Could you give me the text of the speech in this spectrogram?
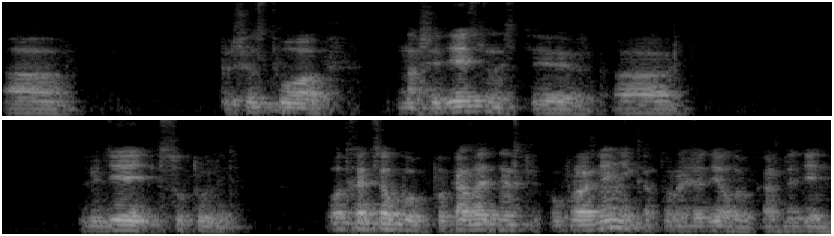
э, большинство нашей деятельности э, людей сутулит. Вот хотел бы показать несколько упражнений, которые я делаю каждый день.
